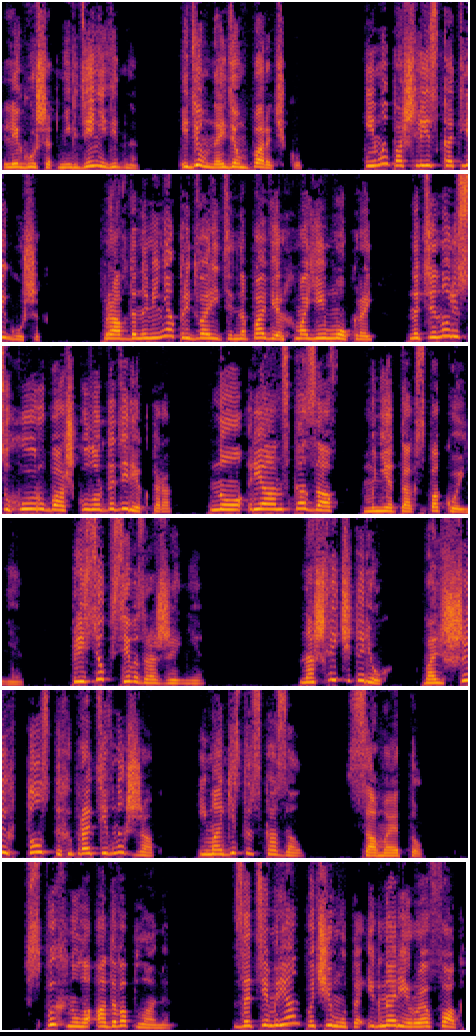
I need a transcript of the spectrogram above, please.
Лягушек нигде не видно. Идем найдем парочку. И мы пошли искать лягушек. Правда, на меня предварительно поверх моей мокрой натянули сухую рубашку лорда-директора. Но Риан, сказав «мне так спокойнее», присек все возражения. Нашли четырех, больших, толстых и противных жаб, и магистр сказал «самое то». Вспыхнуло адово пламя. Затем Риан, почему-то игнорируя факт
